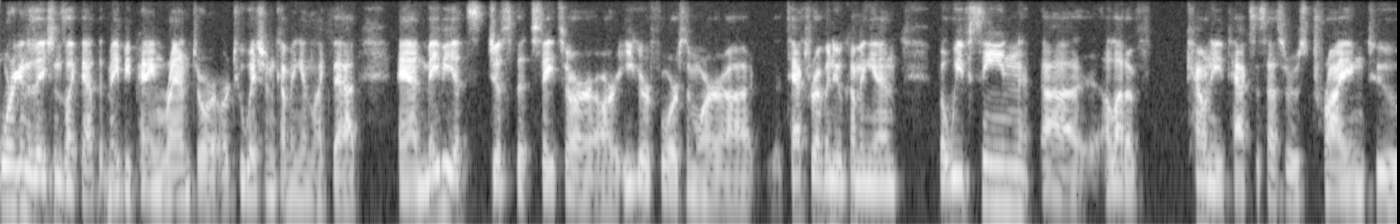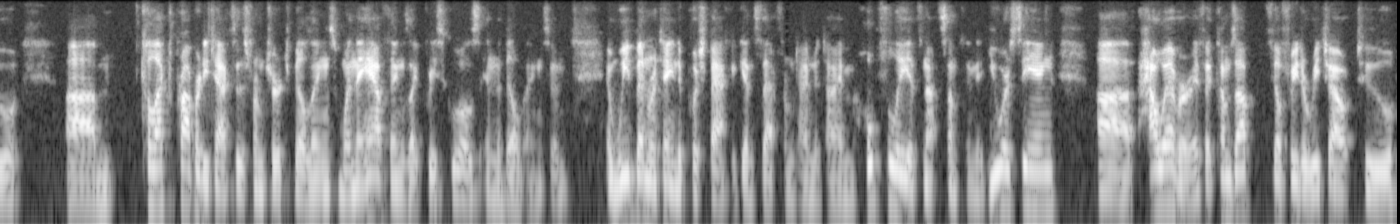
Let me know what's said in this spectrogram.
organizations like that that may be paying rent or, or tuition coming in like that. And maybe it's just that states are, are eager for some more uh, tax revenue coming in. But we've seen uh, a lot of county tax assessors trying to um, collect property taxes from church buildings when they have things like preschools in the buildings. And, and we've been retained to push back against that from time to time. Hopefully, it's not something that you are seeing. Uh, however, if it comes up, feel free to reach out to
